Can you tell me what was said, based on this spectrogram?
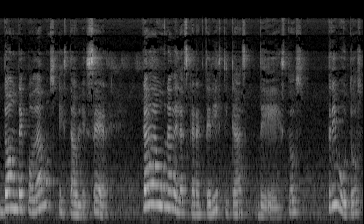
donde podamos establecer cada una de las características de estos tributos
